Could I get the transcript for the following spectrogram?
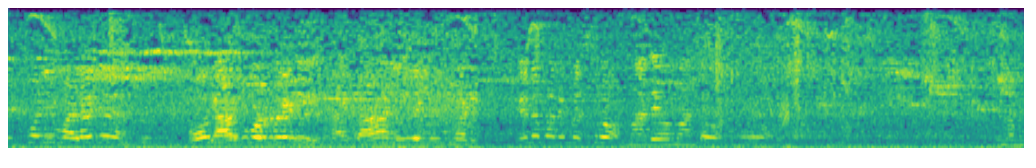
ಇಟ್ಕೊಳ್ಳಿ ಮಳೆಗೆ ಯಾರು ಕೊಡ್ಬೇಡಿ ಆಯ್ತಾ ನೀವೇ ಯೂಸ್ ಮಾಡಿ ಏನಮ್ಮ ನಿಮ್ಮ ಮಾತಾವ ನಮ್ಮ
